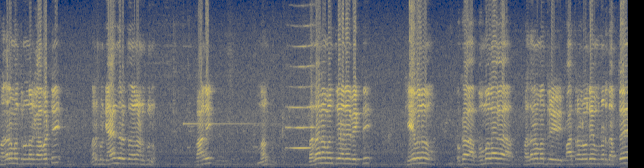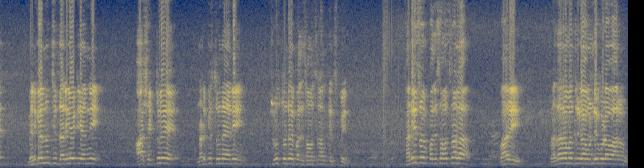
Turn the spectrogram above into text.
ప్రధానమంత్రి ఉన్నారు కాబట్టి మనకు న్యాయం జరుగుతుందని అనుకున్నాం. కానీ మన్ ప్రధానమంత్రి అనే వ్యక్తి కేవలం ఒక బొమ్మలాగా ప్రధానమంత్రి పాత్రలోనే ఉన్నాడు తప్పితే వెనుక నుంచి జరిగేటి అన్నీ ఆ శక్తులే నడిపిస్తున్నాయని చూస్తుంటే పది సంవత్సరాలు తెలిసిపోయింది. కనీసం పది సంవత్సరాల వారి ప్రధానమంత్రిగా ఉండి కూడా వారు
